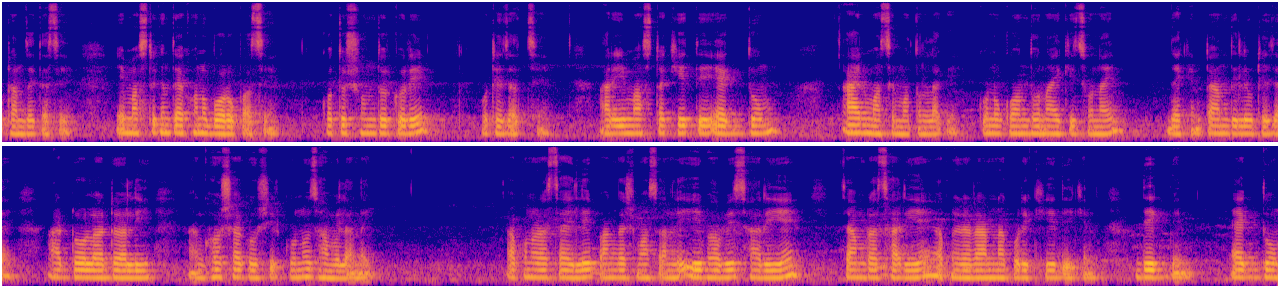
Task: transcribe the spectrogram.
উঠান যাইতেছে। এই মাছটা কিন্তু এখনও বরফ আছে, কত সুন্দর করে উঠে যাচ্ছে। আর এই মাছটা খেতে একদম আয়ের মাছের মতন লাগে, কোনো গন্ধ নাই, কিছু নাই, দেখেন টান দিলে উঠে যায়। আর ডলা ডালি ঘষা ঘষির কোনো ঝামেলা নাই। আপনারা চাইলে পাঙ্গাস মাছ আনলে এভাবে ছাড়িয়ে চামড়া ছাড়িয়ে আপনারা রান্না করে খেয়ে দেখেন, দেখবেন। একদম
